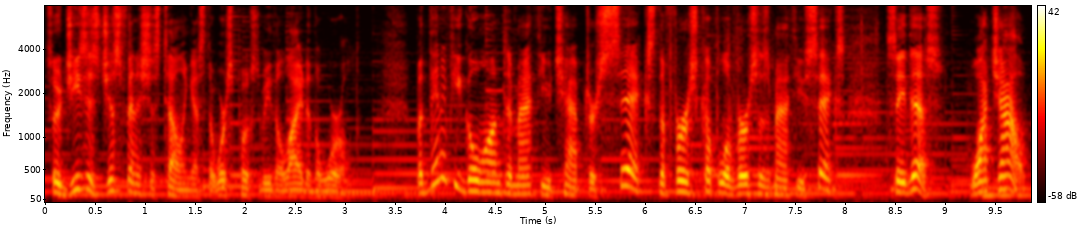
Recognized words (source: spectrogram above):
So Jesus just finishes telling us that we're supposed to be the light of the world. But then if you go on to Matthew chapter 6, the first couple of verses, Matthew 6, say this Watch out.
